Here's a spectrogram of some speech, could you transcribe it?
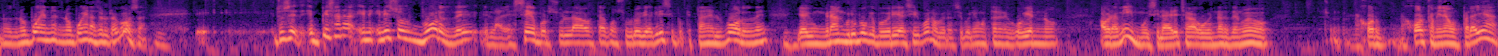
no, no, pueden, no pueden hacer otra cosa. Eh, entonces empiezan a, en, en, esos bordes, la DC por su lado está con su propia crisis porque está en el borde, y hay un gran grupo que podría decir, bueno, pero si podríamos estar en el gobierno ahora mismo, y si la derecha va a gobernar de nuevo, mejor, mejor caminamos para allá.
